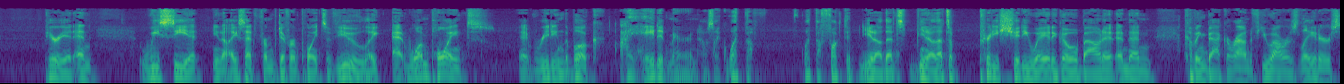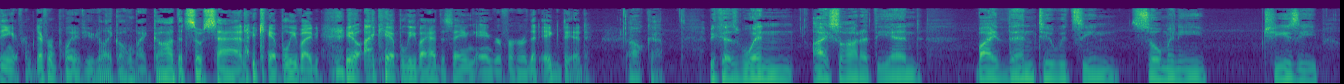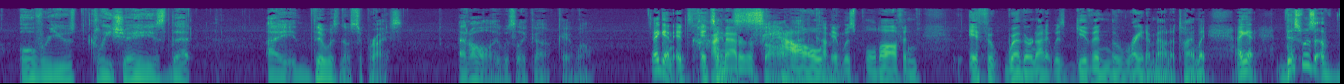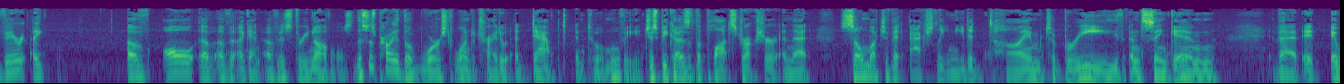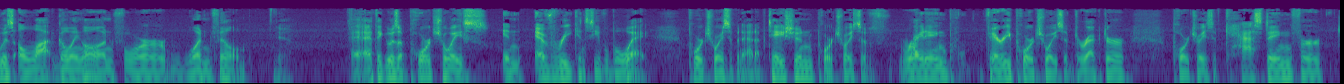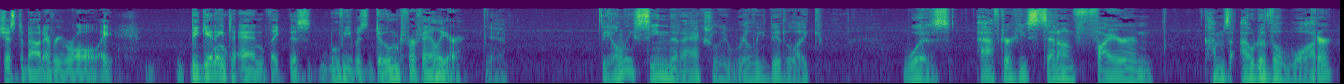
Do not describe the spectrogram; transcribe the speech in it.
period. And we see it, you know, like I said, from different points of view. Like at one point, at reading the book, I hated Merrin. I was like, what the what the fuck did you know? That's you know that's a pretty shitty way to go about it. And then coming back around a few hours later, seeing it from a different point of view, you're like, oh my god, that's so sad. I can't believe I you know I can't believe I had the same anger for her that Ig did. Okay, because when I saw it at the end, by then too we'd seen so many cheesy, overused cliches that I there was no surprise at all. It was like, oh, okay, well, again, it's it's a matter of how it was pulled off and if it, whether or not it was given the right amount of time. Like again, this was a very like of all of, of the, again of his three novels, this was probably the worst one to try to adapt into a movie, just because of the plot structure and that so much of it actually needed time to breathe and sink in. That it, it was a lot going on for one film. I think it was a poor choice in every conceivable way. Poor choice of an adaptation, poor choice of writing, very poor choice of director, poor choice of casting for just about every role. Like beginning to end, like this movie was doomed for failure. yeah. The only scene that I actually really did like was after he's set on fire and comes out of the water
